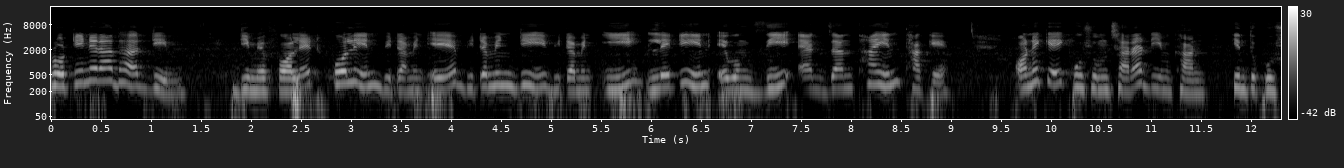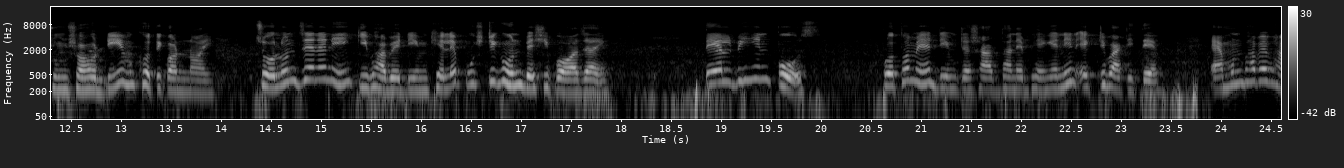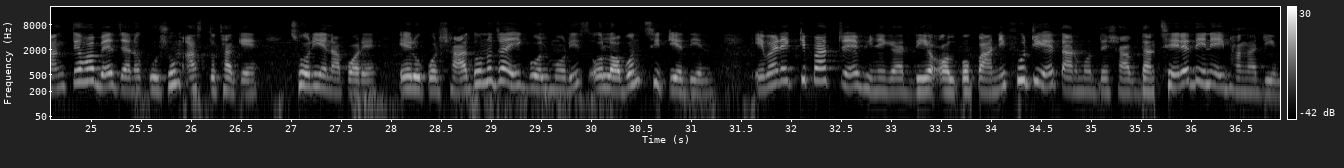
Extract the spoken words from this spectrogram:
প্রোটিনের আধার ডিম। ডিমে folate, choline, vitamin A, vitamin D, vitamin E, lutein এবং জি একজানথাইন থাকে। অনেকেই কুসুম ছাড়া ডিম খান, কিন্তু কুসুম সহ ডিম ক্ষতিকর নয়। চলুন জেনে নিই কীভাবে ডিম খেলে পুষ্টিগুণ বেশি পাওয়া যায়। তেলবিহীন পোষ প্রথমে ডিমটা সাবধানে ভেঙে নিন একটি বাটিতে। এমনভাবে ভাঙতে হবে যেন কুসুম আস্ত থাকে, ছড়িয়ে না পড়ে। এর উপর স্বাদ অনুযায়ী গোলমরিচ ও লবণ ছিটিয়ে দিন। এবার একটি পাত্রে ভিনেগার দিয়ে অল্প পানি ফুটিয়ে তার মধ্যে সাবধান ছেড়ে দিন এই ভাঙা ডিম।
